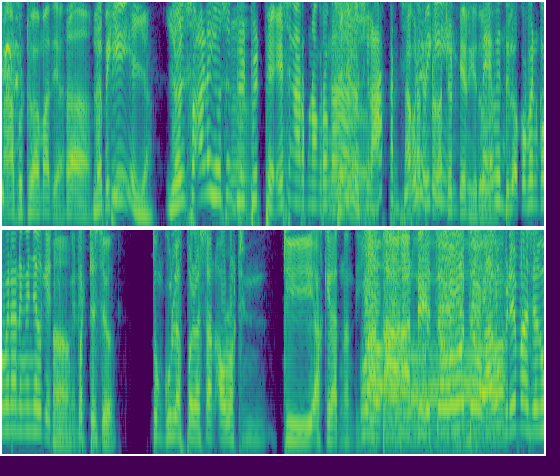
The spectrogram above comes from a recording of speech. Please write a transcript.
Ah bodo amat ya. Tapi ki- piye ya? Ya soalnya ya sing duit-duit dhek sing arep nongkrong Nah. dhek ya silakan sih. Aku Tapi ki- don't care gitu. Nek mendelok komen-komenan yang nganyel gitu. Pedes yo. Tunggulah balasan Allah di, di akhirat nanti. Wah, Ya tahan deh, cowok, cowok. Aku bener Mas aku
